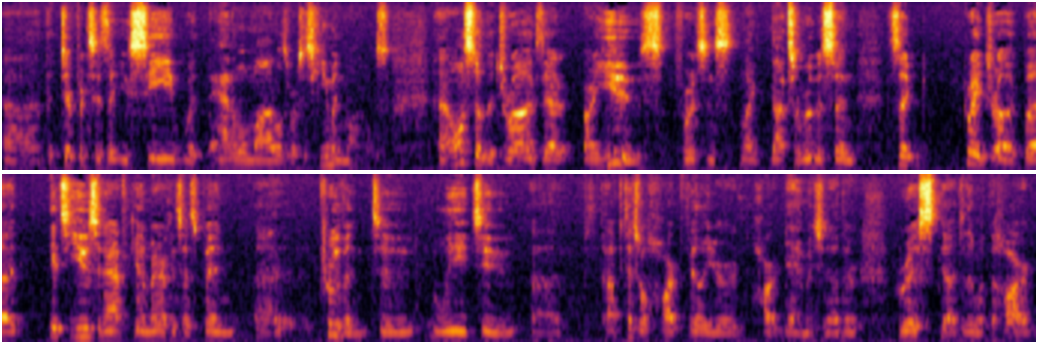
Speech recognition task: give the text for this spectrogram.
uh, the differences that you see with animal models versus human models. Also, the drugs that are used, for instance, like doxorubicin, it's a great drug, but its use in African Americans has been proven to lead to uh, potential heart failure and heart damage and other risks dealing with the heart.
